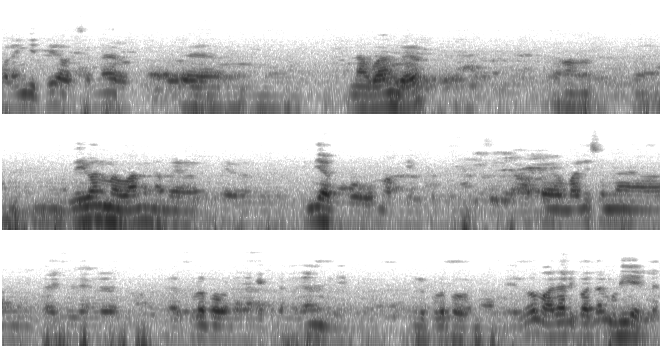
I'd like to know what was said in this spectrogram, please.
வணங்கிட்டு அவர் சொன்னார் நான் வாங்க. அஹ், நம்ம வாங்க நம்ம இந்தியாவுக்கு போவோம் அப்படின்னு சொல்லி அப்போ மதி சொன்ன எங்களை குலப்பவன் நாங்கள் இப்போ தான் கல்யாணம் பண்ணியிருக்கோம் எங்களுக்கு குலப்பவன் ஏதோ வாதாடி பார்த்தா முடியலை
